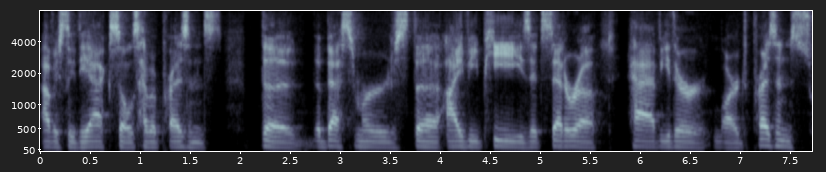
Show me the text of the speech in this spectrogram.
Obviously, the Accels have a presence. The the Bessemers, the IVPs, et cetera, have either large presence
